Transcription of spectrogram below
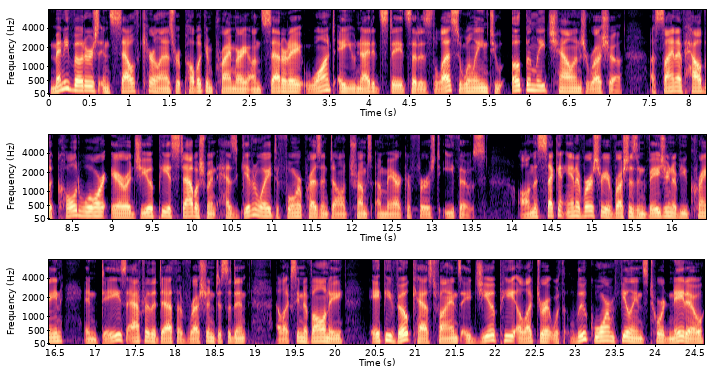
many voters in South Carolina's Republican primary on Saturday want a United States that is less willing to openly challenge Russia, a sign of how the Cold War era GOP establishment has given way to former President Donald Trump's America First ethos. On the second anniversary of Russia's invasion of Ukraine and days after the death of Russian dissident Alexei Navalny, AP Votecast finds a GOP electorate with lukewarm feelings toward NATO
